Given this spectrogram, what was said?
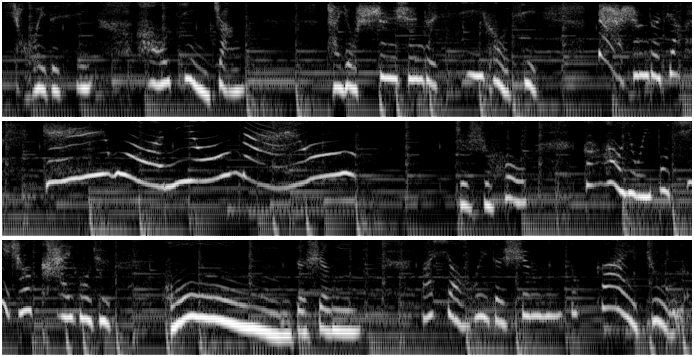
小慧的心好紧张，她又深深的吸一口气，大声的叫。给我牛奶哦！这时候刚好有一部汽车开过去，轰的声音把小慧的声音都盖住了。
